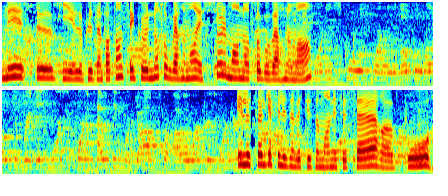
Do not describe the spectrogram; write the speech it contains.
mais ce qui est le plus important, c'est que notre gouvernement est seulement notre gouvernement. Et le seul qui a fait les investissements nécessaires pour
